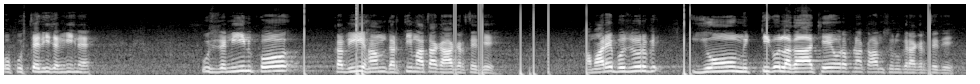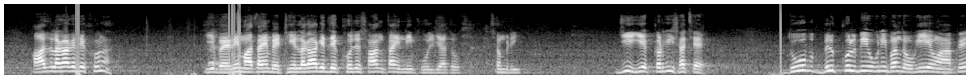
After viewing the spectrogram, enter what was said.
वो पुश्तैदी ज़मीन है। उस ज़मीन को कभी हम धरती माता कहा करते थे। हमारे बुज़ुर्ग यूँ मिट्टी को लगा के और अपना काम शुरू करा करते थे। आज लगा के देखो ना, ये बहनें माताएँ बैठी हैं, लगा के देखो जो शांता ही नहीं फूल जा तो चमड़ी। जी, ये कड़वी सच है। धूप बिल्कुल भी उगनी बंद हो गई है वहाँ पे।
